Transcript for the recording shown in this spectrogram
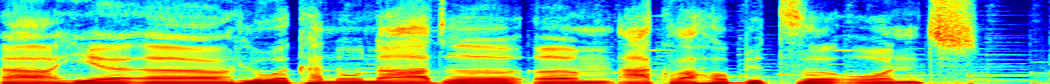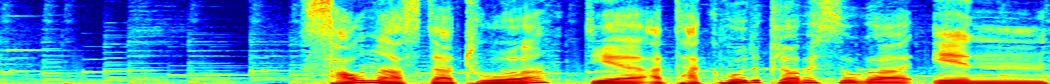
Ah, hier, äh, Lohe Kanonade, ähm, Aquahaubitze und Fauna-Statur. Die Attacke wurde, glaube ich, sogar in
